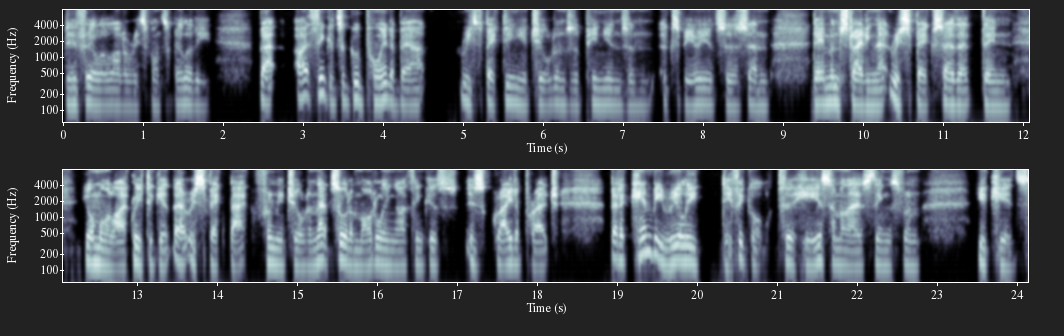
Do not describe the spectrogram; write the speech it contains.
do feel a lot of responsibility. But I think it's a good point about respecting your children's opinions and experiences and demonstrating that respect so that then you're more likely to get that respect back from your children that sort of modeling i think is is great approach but it can be really difficult to hear some of those things from your kids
